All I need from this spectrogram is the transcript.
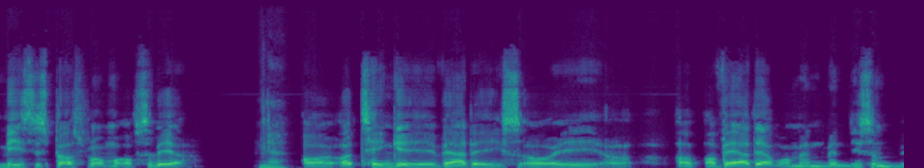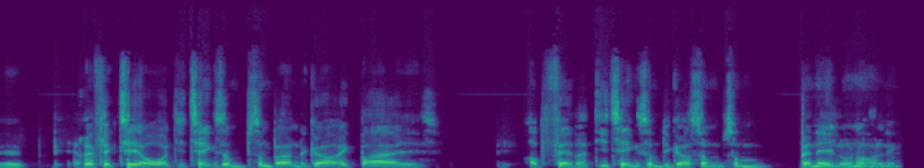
mest et spørgsmål om at observere. Ja. Og, og tænke hverdags og, øh, og, og, og være der, hvor man, man ligesom øh, reflekterer over de ting, som, som børnene gør, og ikke bare øh, opfatter de ting, som de gør som, som banal underholdning.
